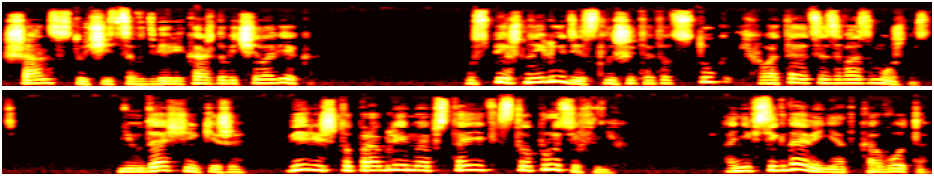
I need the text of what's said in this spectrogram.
Шанс стучится в двери каждого человека. Успешные люди слышат этот стук и хватаются за возможность. Неудачники же верят, что проблемы и обстоятельства против них, они всегда винят кого-то,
